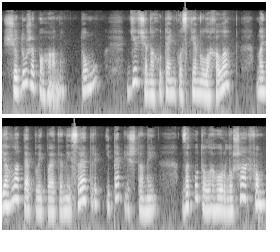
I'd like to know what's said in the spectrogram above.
що дуже погано. Тому дівчина хутенько скинула халат, надягла теплий плетений светрик і теплі штани, закутала горло шарфом,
